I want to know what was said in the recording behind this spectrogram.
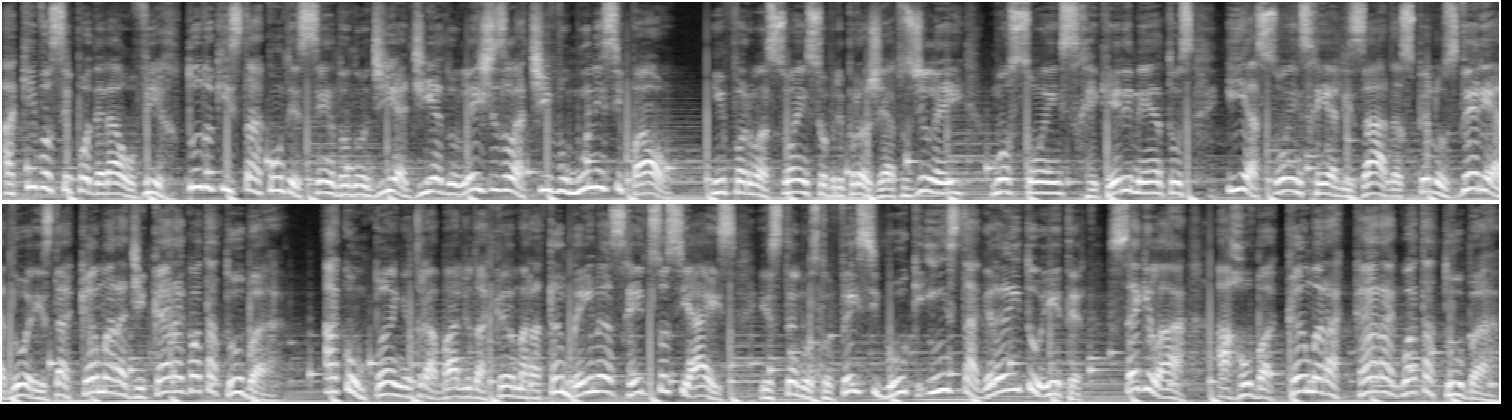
Aqui você poderá ouvir tudo o que está acontecendo no dia a dia do Legislativo Municipal. Informações sobre projetos de lei, moções, requerimentos e ações realizadas pelos vereadores da Câmara de Caraguatatuba. Acompanhe o trabalho da Câmara também nas redes sociais. Estamos no Facebook, Instagram e Twitter. Segue lá, arroba Câmara Caraguatatuba.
